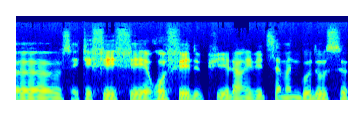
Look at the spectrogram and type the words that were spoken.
Euh, ça a été fait, fait, refait depuis l'arrivée de Saman Godos euh,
